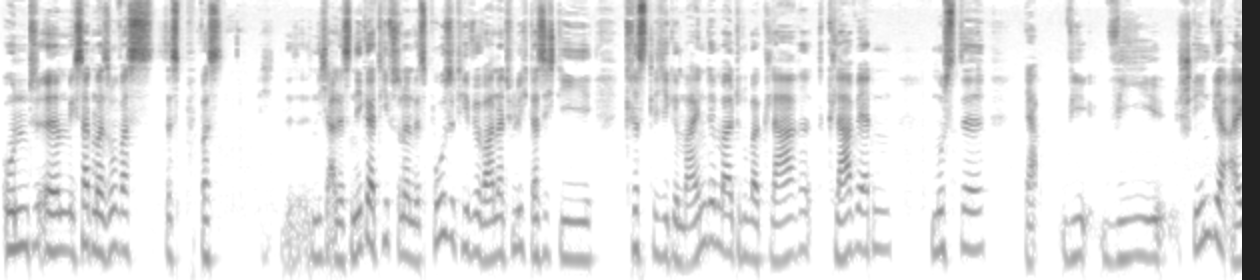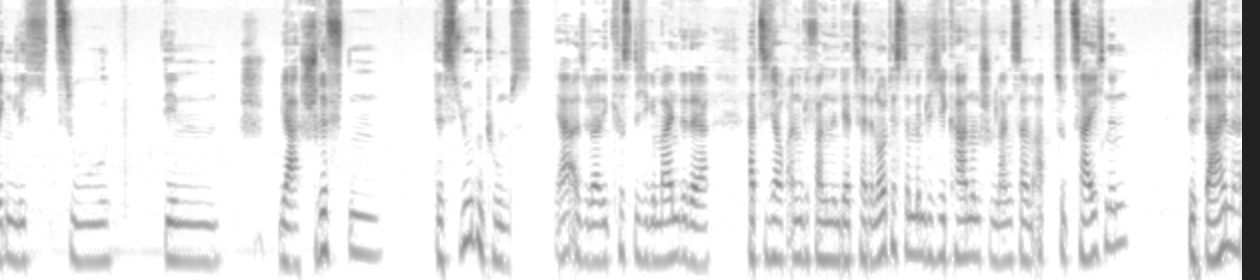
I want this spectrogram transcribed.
Und ähm, ich sag mal so, was das, was nicht alles negativ, sondern das Positive war natürlich, dass sich die christliche Gemeinde mal drüber klar, klar werden musste, ja, wie, wie stehen wir eigentlich zu den ja, Schriften des Judentums? Ja, also da die christliche Gemeinde, der hat sich auch angefangen, in der Zeit der neutestamentliche Kanon schon langsam abzuzeichnen bis dahin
